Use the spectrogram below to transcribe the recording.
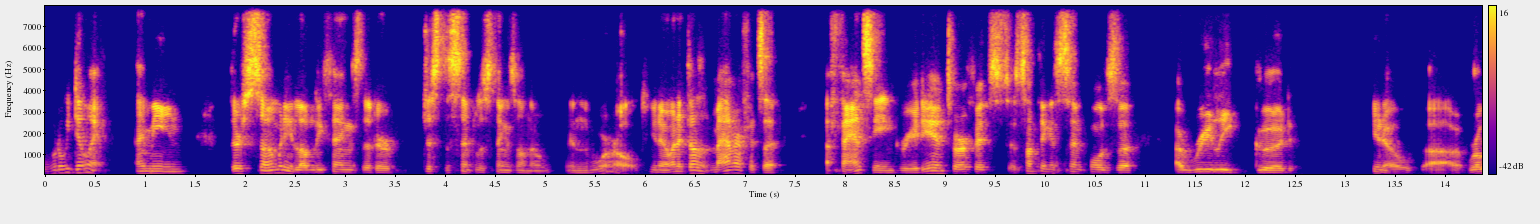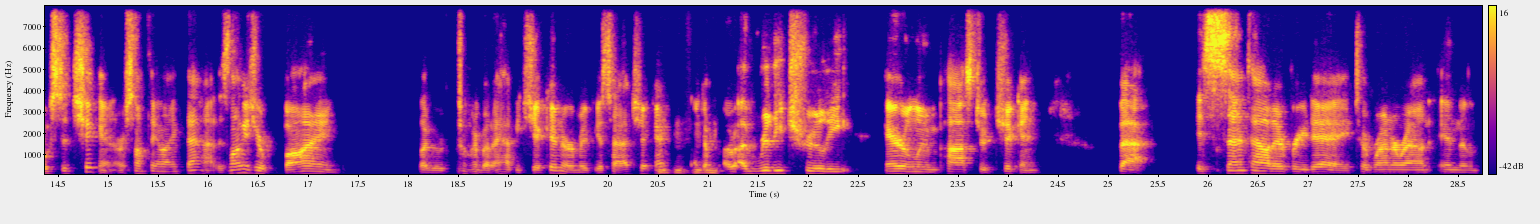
"What are we doing?" I mean, there's so many lovely things that are just the simplest things on the in the world, you know, and it doesn't matter if it's a, a fancy ingredient or if it's something as simple as a, a really good, you know, uh, roasted chicken or something like that. As long as you're buying, like we were talking about a happy chicken or maybe a sad chicken, mm-hmm. like a, mm-hmm. a really truly heirloom pastured chicken that is sent out every day to run around in the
